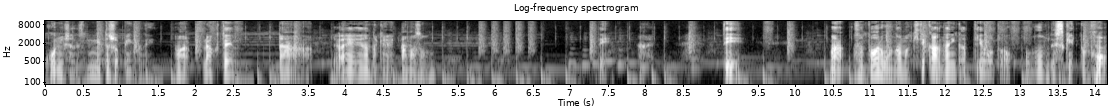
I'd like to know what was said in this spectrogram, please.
購入したんですね。ネットショッピングで。まあ、楽天、あえー、なんだっけあれ、アマゾンで、はい。で、まあ、そのとあるものは、まあ、来てから何かって言おうとは思うんですけれども、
